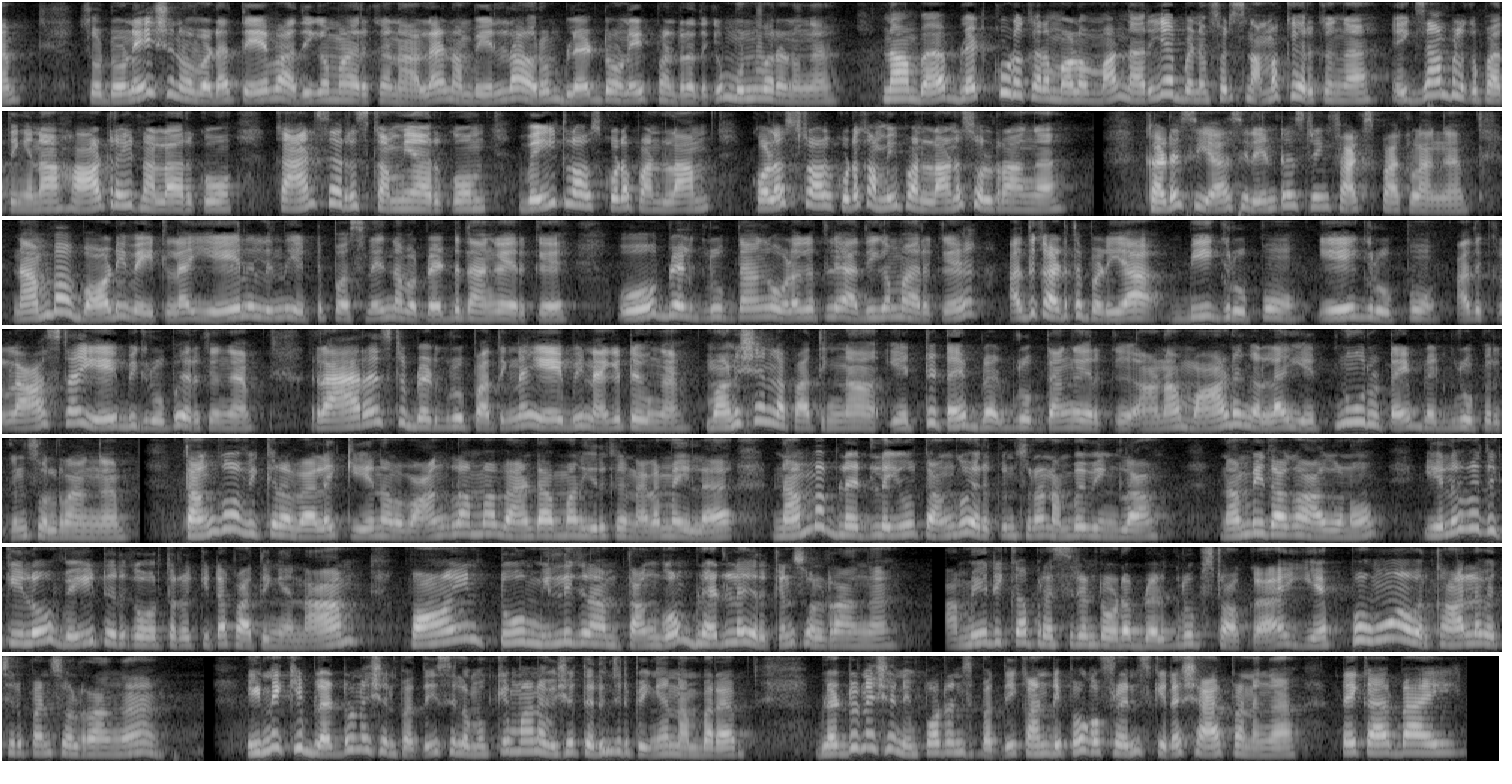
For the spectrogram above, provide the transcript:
ஸோ டொனேஷனை விட தேவை அதிகமாக இருக்கனால நம்ம எல்லாரும் பிளட் டொனேட் பண்ணுறதுக்கு முன் வரணுங்க நாம் பிளட் கொடுக்குற மூலமாக நிறைய பெனிஃபிட்ஸ் நமக்கு இருக்குங்க. எக்ஸாம்பிளுக்கு பார்த்தீங்கன்னா ஹார்ட் ரேட் நல்லாயிருக்கும் கேன்சர் ரிஸ்க் கம்மியாக இருக்கும் வெயிட் லாஸ் கூட பண்ணலாம் கொலஸ்ட்ரால் கூட கம்மி பண்ணலான்னு சொல்கிறாங்க கடைசியாக சில இன்ட்ரெஸ்டிங் ஃபேக்ட்ஸ் பார்க்கலாங்க. நம்ம பாடி வெயிட்டில் ஏழுலேருந்து எட்டு பர்சன்டேஜ் நம்ம பிளட்டு தாங்க இருக்குது ஓ பிளட் குரூப் தாங்க உலகத்துலேயே அதிகமாக இருக்குது அதுக்கு அடுத்தபடியாக பி குரூப்பும் ஏ குரூப்பும் அதுக்கு லாஸ்ட்டாக ஏபி குரூப்பும் இருக்குங்க. ரேரஸ்ட் பிளட் குரூப் பார்த்திங்கன்னா ஏபி நெகட்டிவ்ங்க மனுஷனில் பார்த்தீங்கன்னா எட்டு டைப் பிளட் குரூப் தாங்க இருக்குது ஆனால் மாடுங்களில் எட்நூறு டைப் பிளட் குரூப் இருக்குதுன்னு சொல்கிறாங்க தங்கம் விற்கிற விலைக்கு நம்ம வாங்கலாமா வேண்டாமான்னு இருக்கிற நிலமையில் நம்ம பிளட்லேயும் தங்கம் இருக்குன்னு சொன்னால் நம்புவீங்களா? நம்பிதாக ஆகணும். எழுபது கிலோ வெயிட் இருக்க ஒருத்தர்கிட்ட பார்த்தீங்கன்னா பாயிண்ட் டூ மில்லிகிராம் தங்கம் பிளட்டில் இருக்குன்னு சொல்கிறாங்க அமெரிக்கா பிரசிடெண்ட்டோட பிளட் குரூப் ஸ்டாக்கை எப்போவும் அவர் காலில் வச்சுருப்பேன்னு சொல்கிறாங்க இன்றைக்கி பிளட் டொனேஷன் பற்றி சில முக்கியமான விஷயம் தெரிஞ்சிருப்பீங்க நம்புகிறேன் பிளட் டொனேஷன் இம்பார்ட்டன்ஸ் பற்றி கண்டிப்பாக உங்கள் ஃப்ரெண்ட்ஸ் கிட்ட ஷேர் பண்ணுங்கள் டேக் கேர் பாய்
